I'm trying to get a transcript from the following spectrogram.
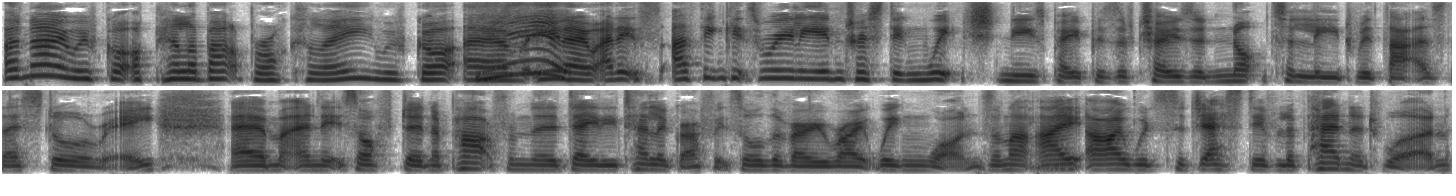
I know we've got a pill about broccoli. We've got, um, Yeah. you know, and it's. I think it's really interesting which newspapers have chosen not to lead with that as their story. Um, and it's often, apart from the Daily Telegraph, it's all the very right wing ones. And I, I, I would suggest if Le Pen had won,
